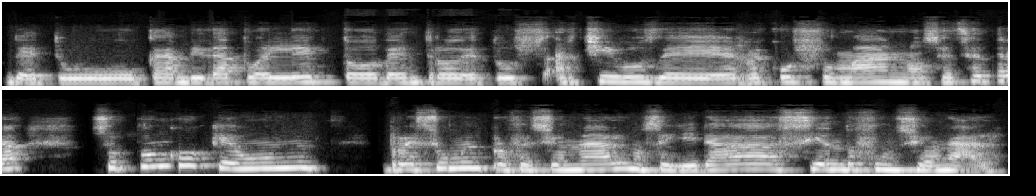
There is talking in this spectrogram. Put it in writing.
de, tu, candidato electo dentro de tus archivos de recursos humanos, etcétera, supongo que un resumen profesional nos seguirá siendo funcional,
